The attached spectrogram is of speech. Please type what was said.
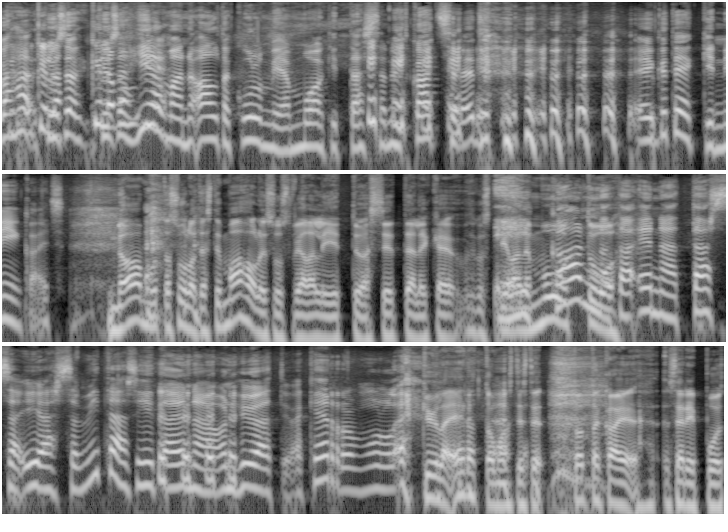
Vähän, kyllä, kyllä, kyllä sä hieman alta kulmia muakin tässä nyt katselet. Eikö teekin niin kai? No, mutta sulla on tietysti mahdollisuus vielä liittyä sitten, eli kun tilanne Ei muuttuu. kannata enää tässä iässä. Mitä siitä enää on hyötyä? Kerro mulle. Kyllä, ehdottomasti. Totta kai se riippuu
